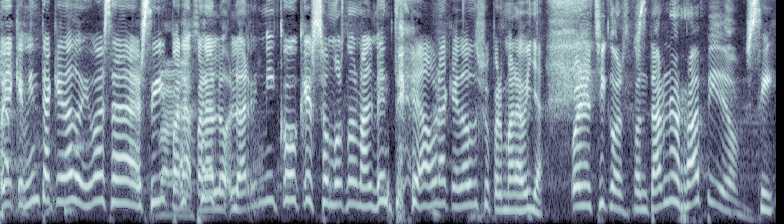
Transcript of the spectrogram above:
Oye, qué bien te ha quedado. Ibas así, para, para lo, lo arrítmico que somos normalmente, ahora ha quedado súper maravilla. Bueno, chicos, contarnos rápido. Sí.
